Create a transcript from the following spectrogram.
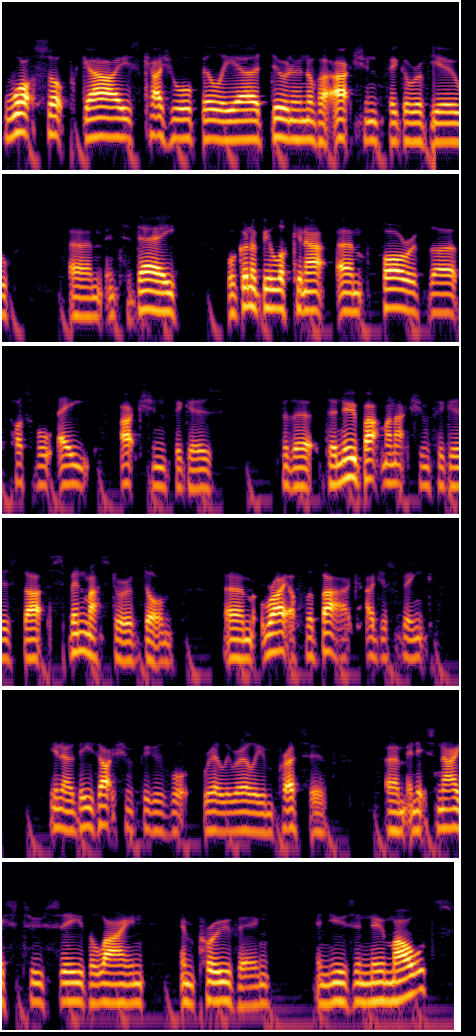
What's up, guys? Casual Billy here, doing another action figure review. Um, and today we're going to be looking at um, four of the possible eight action figures for the, the new Batman action figures that Spin Master have done. Um, right off the back, I just think, you know, these action figures look really, really impressive. Um, and it's nice to see the line improving and using new molds.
